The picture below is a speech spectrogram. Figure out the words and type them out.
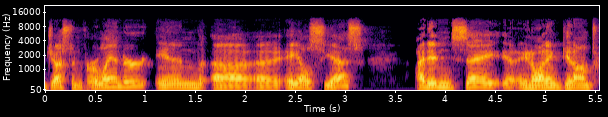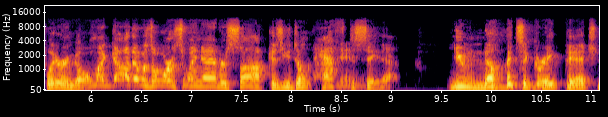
Justin Verlander in uh, uh, ALCS, I didn't say, you know, I didn't get on Twitter and go, oh my God, that was the worst swing I ever saw. Because you don't have yeah. to say that. You know it's a great pitch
